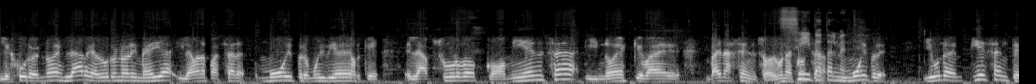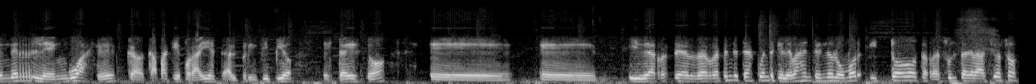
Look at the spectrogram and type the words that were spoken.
Les juro, no es larga, dura una hora y media y la van a pasar muy, pero muy bien porque el absurdo comienza y no es que va, va en ascenso, es una Sí, cosa totalmente. muy... Y uno empieza a entender el lenguaje, ca- capaz que por ahí al principio está esto, eh, eh, y de, de- de repente te das cuenta que le vas a entender el humor y todo te resulta gracioso.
